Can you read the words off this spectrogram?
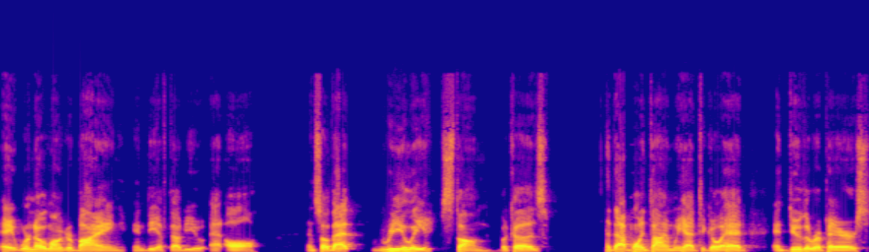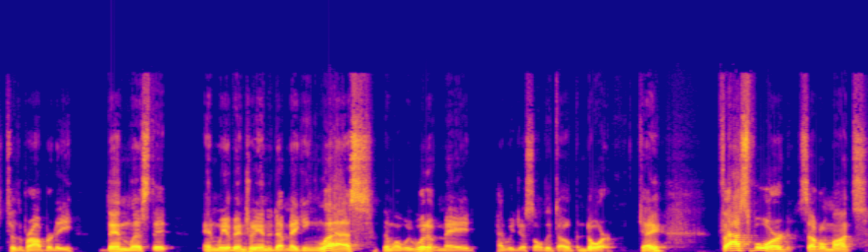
Hey, we're no longer buying in DFW at all. And so that really stung because at that point in time, we had to go ahead and do the repairs to the property, then list it, and we eventually ended up making less than what we would have made had we just sold it to Opendoor. Okay. Fast forward several months,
